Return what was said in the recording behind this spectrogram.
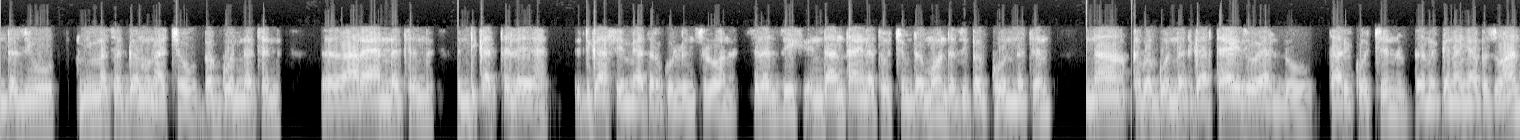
እንደዚሁ የሚመሰገኑ ናቸው። በጎነትን አራያነትን እንዲቀጥል ድጋፍ የሚያደርጉልን ስለሆነ ስለዚህ እንዳንተ አይነቶችም ደግሞ እንደዚህ በጎነትን እና ከበጎነት ጋር ተያይዞ ያሉ ታሪኮችን በመገናኛ ብዙሀን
